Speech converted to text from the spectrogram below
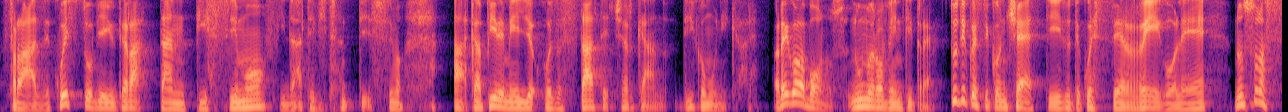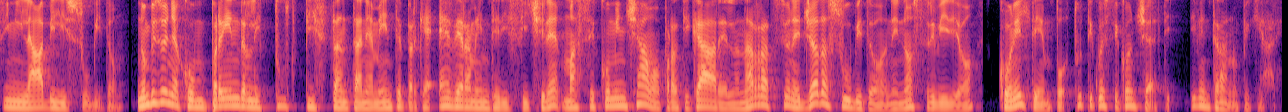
frase. Questo vi aiuterà tantissimo, fidatevi tantissimo, a capire meglio cosa state cercando di comunicare. Regola bonus numero 23. Tutti questi concetti, tutte queste regole non sono assimilabili subito. Non bisogna comprenderli tutti istantaneamente perché è veramente difficile, ma se cominciamo a praticare la narrazione già da subito nei nostri video, con il tempo tutti questi concetti diventeranno più chiari.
